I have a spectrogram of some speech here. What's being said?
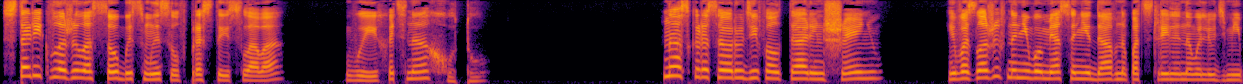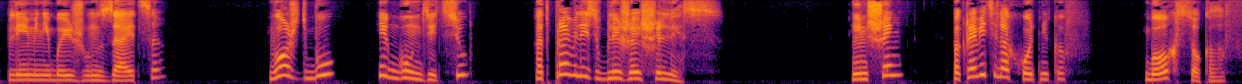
старик вложил особый смысл в простые слова «выехать на охоту». Наскоро соорудив алтарь иншеню и возложив на него мясо недавно подстреленного людьми племени Бэйжун Зайца, вождь Бу и Гунди Цю отправились в ближайший лес. Иншень — покровитель охотников, бог соколов.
